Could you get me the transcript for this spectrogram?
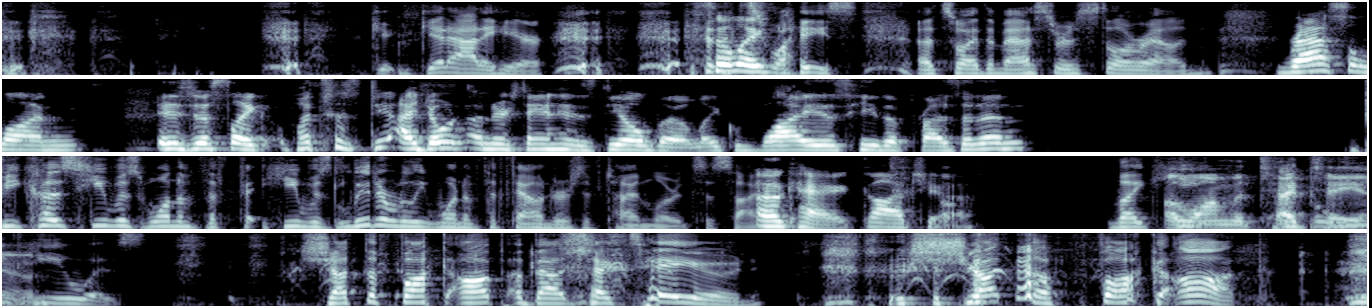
get, get out of here!" So, that's like- why that's why the master is still around. Rassilon is just like, what's his deal? I don't understand his deal though. Like, why is he the president? Because he was one of the fa- he was literally one of the founders of Time Lord Society. Okay, gotcha. like he, Along with I Tecteun. believe he was. Shut the fuck up about Tecteun. Shut the fuck up.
